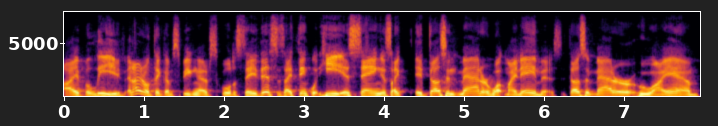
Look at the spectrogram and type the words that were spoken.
I believe, and I don't think I'm speaking out of school to say this, is I think what he is saying is like, it doesn't matter what my name is. It doesn't matter who I am.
